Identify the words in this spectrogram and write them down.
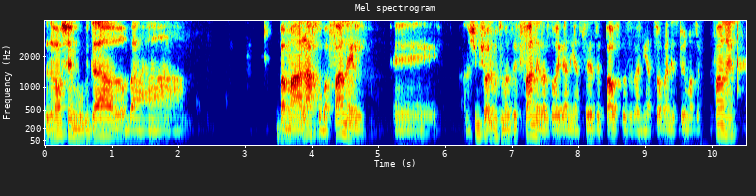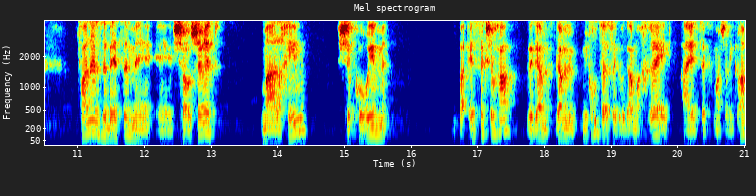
זה דבר שמוגדר ב... במהלך או בפאנל, אה, אנשים שואלים אותי מה זה פאנל, אז רגע, אני אעשה את זה פאוס כזה ואני אעצור ואני אסביר מה זה פאנל. פאנל זה בעצם אה, אה, שרשרת מהלכים שקורים בעסק שלך, וגם גם מחוץ לעסק וגם אחרי העסק, מה שנקרא,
